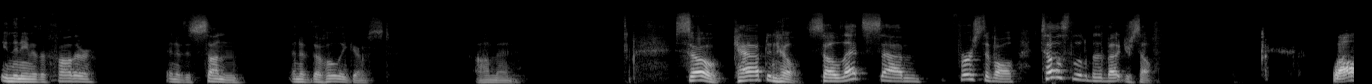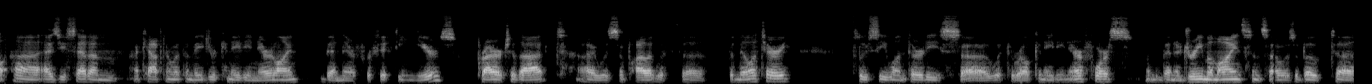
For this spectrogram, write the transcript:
In the name of the Father, and of the Son, and of the Holy Ghost. Amen. So, Captain Hill, so let's um, first of all tell us a little bit about yourself. Well, uh, as you said, I'm a captain with a major Canadian airline. Been there for 15 years. Prior to that, I was a pilot with the, the military flew C 130s uh, with the Royal Canadian Air Force. It's been a dream of mine since I was about uh,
